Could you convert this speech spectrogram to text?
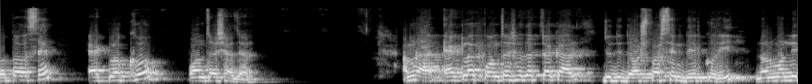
কত আছে? এক লক্ষ পঞ্চাশ হাজার। আমরা এক লাখ পঞ্চাশ হাজার টাকার যদি দশ পার্সেন্ট বের করি নর্মালি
